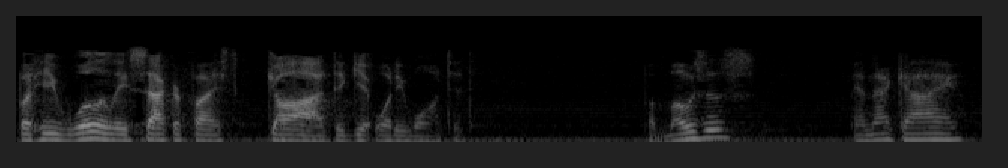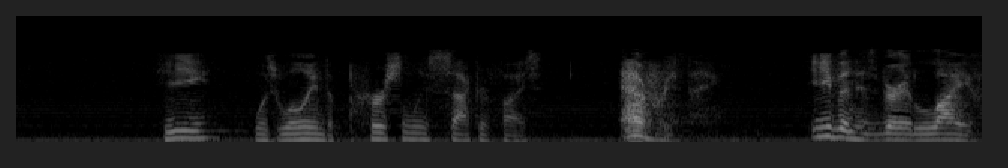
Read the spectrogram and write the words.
but he willingly sacrificed God to get what he wanted. But Moses, and that guy, he was willing to personally sacrifice everything, even his very life,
